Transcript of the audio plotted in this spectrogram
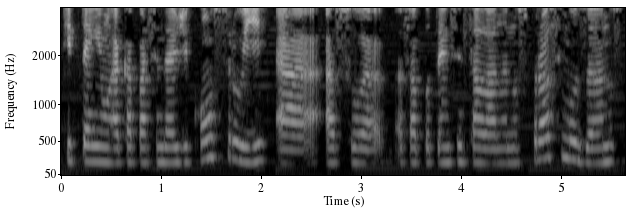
que tenham a capacidade de construir a, a, sua, a sua potência instalada nos próximos anos,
